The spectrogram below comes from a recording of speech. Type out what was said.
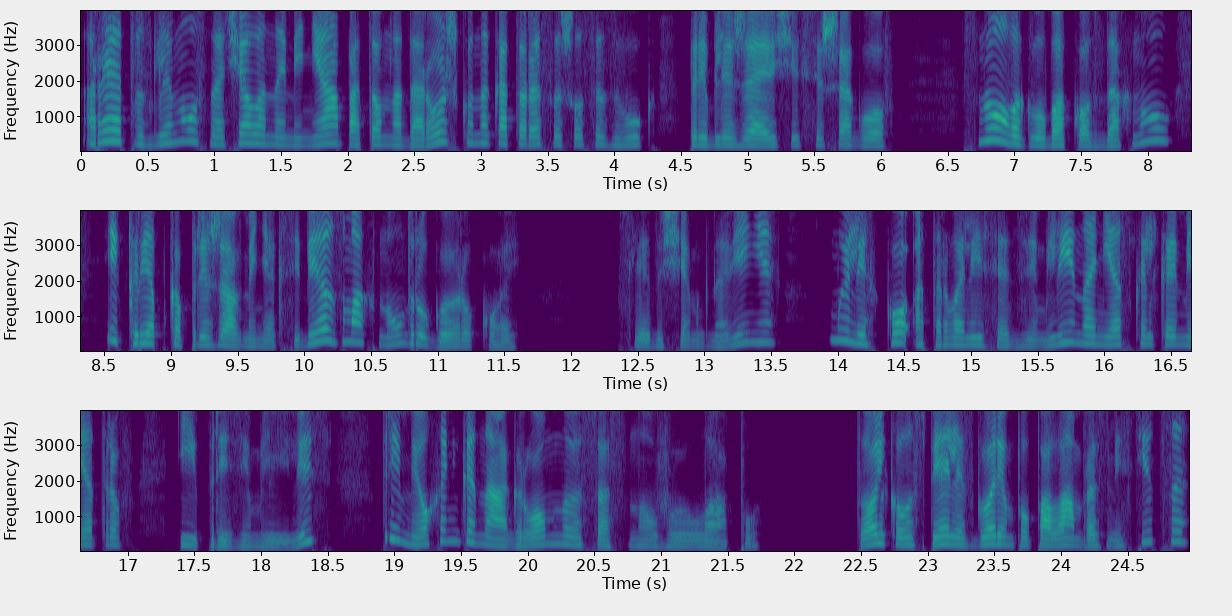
Ред взглянул сначала на меня, потом на дорожку, на которой слышался звук приближающихся шагов. Снова глубоко вздохнул и, крепко прижав меня к себе, взмахнул другой рукой. В следующее мгновение мы легко оторвались от земли на несколько метров и приземлились примехонько на огромную сосновую лапу. Только успели с горем пополам разместиться,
